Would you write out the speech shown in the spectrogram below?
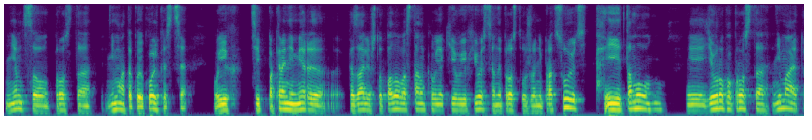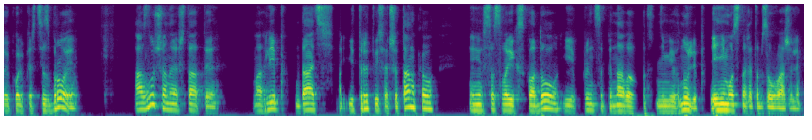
немцаў просто няма такой колькасці. У іх ці по крайней меры казалі што палова станкаў якія ў іх ёсць яны просто ўжо не працуюць. І таму Еўропа просто не мае той колькасці зброі. А злучаныя штаты маглі б даць і 3000 танкаў са сваіх складоў і прынцыпе нават не мігнулі б і не моцна гэта б заўважылі.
